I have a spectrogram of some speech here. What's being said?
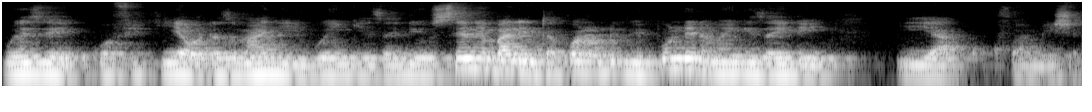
uweze kuwafikia watazamaji wengi zaidi. Usiende mbali, nitakuwa narudi vipunde na mengi zaidi ya kukufahamisha.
